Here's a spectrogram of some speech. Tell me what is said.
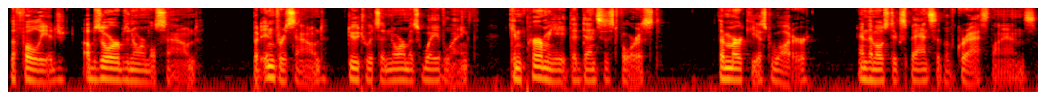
The foliage absorbs normal sound, but infrasound, due to its enormous wavelength, can permeate the densest forest, the murkiest water, and the most expansive of grasslands.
